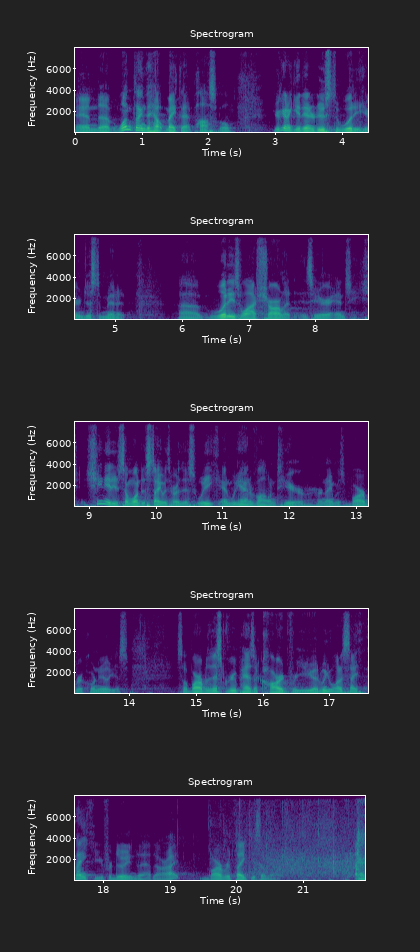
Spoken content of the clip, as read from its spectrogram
And uh, one thing to help make that possible, you're going to get introduced to Woody here in just a minute. Uh, Woody's wife Charlotte is here, and she, she needed someone to stay with her this week, and we had a volunteer. Her name was Barbara Cornelius. So, Barbara, this group has a card for you, and we want to say thank you for doing that. All right, Barbara, thank you so much.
